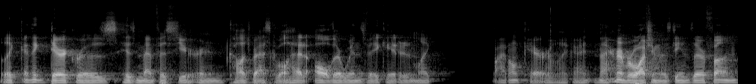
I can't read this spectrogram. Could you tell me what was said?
Like I think Derrick Rose, his Memphis year in college basketball had all their wins vacated, and like I don't care. Like I, I remember watching those teams; they're fun.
